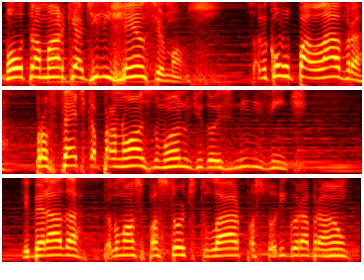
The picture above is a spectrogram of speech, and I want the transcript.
Uma outra marca é a diligência, irmãos. Sabe como palavra profética para nós no ano de 2020, liberada pelo nosso pastor titular, pastor Igor Abraão.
